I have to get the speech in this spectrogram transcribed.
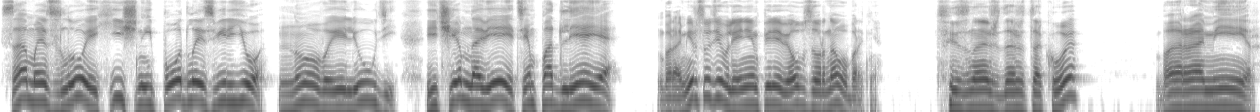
самое злое, хищное и подлое зверье, новые люди, и чем новее, тем подлее. Барамир с удивлением перевел взор на оборотня. «Ты знаешь даже такое?» «Барамир,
